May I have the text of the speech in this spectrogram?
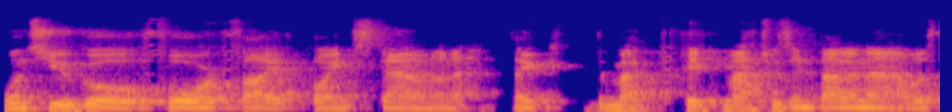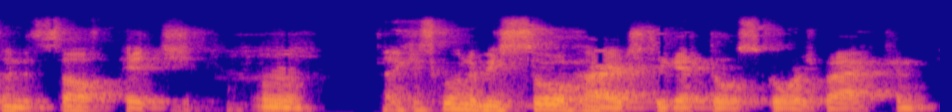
Once you go four or five points down on a like the match was in Ballina, wasn't it? A soft pitch. Mm. Like it's going to be so hard to get those scores back. And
